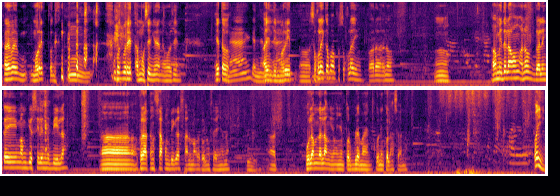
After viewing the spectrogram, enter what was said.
Ano ba? Murit. Pag, mm. pag murit, amusin yan, amusin. Ito. Na, ganyan Ay, hindi na. murit. Oh, suklay ka pa, pasuklay. Para ano. Mm. Oh, may dala akong ano, galing kay Ma'am Jocelyn Nobila. Ah, kalatang sakong bigas, sana makatulong sa inyo na. Hmm. At ulam na lang yung inyong problema yan. Kunin ko lang sana. Uy!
